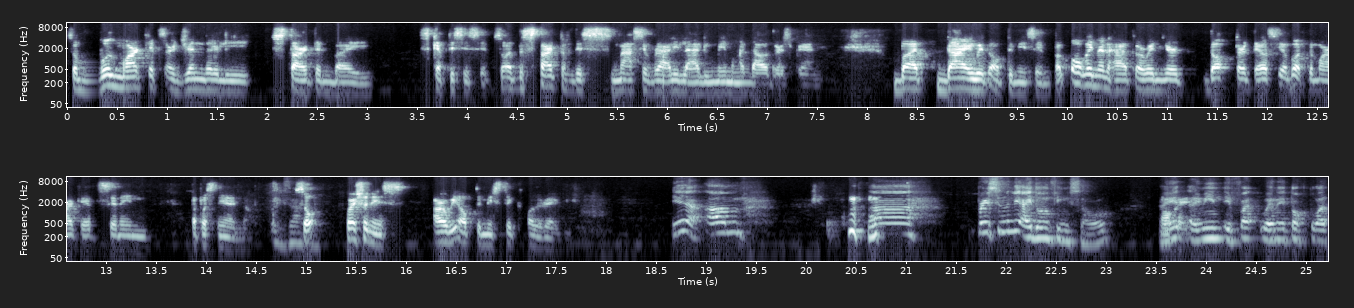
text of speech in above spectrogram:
So bull markets are generally started by skepticism. So at the start of this massive rally, laging may mga doubters pa yan. But die with optimism. Pag okay na lahat or when your doctor tells you about the markets, na yun, tapos na yan. No? Exactly. So question is, are we optimistic already? yeah, um uh, personally I don't think so. Right? Okay. I mean, if I, when I talk to a,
